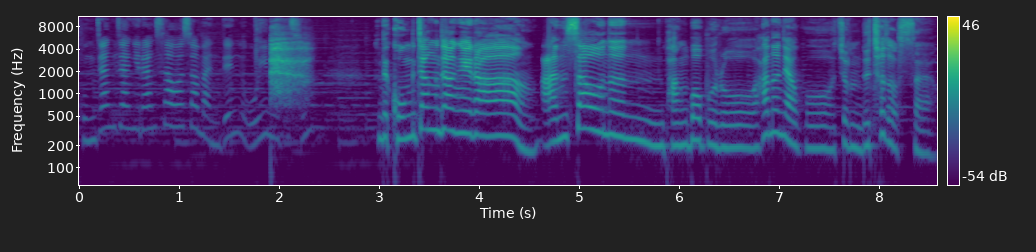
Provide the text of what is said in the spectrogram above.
공장장이랑 싸워서 만든 오이 무침. 근데 공장장이랑 안 싸우는 방법으로 하느냐고 좀 늦춰졌어요.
